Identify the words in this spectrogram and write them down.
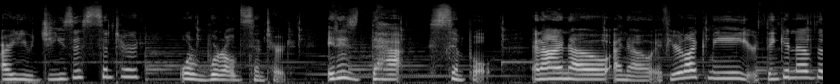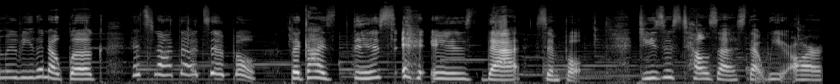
Are you Jesus centered or world centered? It is that simple. And I know, I know, if you're like me, you're thinking of the movie The Notebook. It's not that simple. But guys, this is that simple. Jesus tells us that we are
